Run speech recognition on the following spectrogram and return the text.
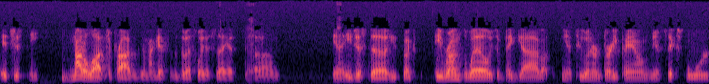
it's just he, not a lot surprises him. I guess is the best way to say it. Um, you know, he just uh, he's like he runs well. He's a big guy, about you know 230 pounds, you know six four.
